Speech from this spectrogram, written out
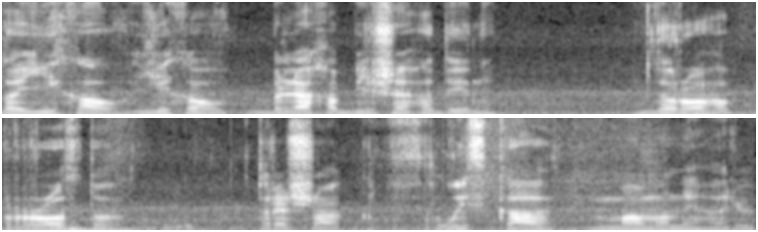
доїхав, їхав бляха більше години. Дорога просто трешак. Слизька, мама не горюй.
